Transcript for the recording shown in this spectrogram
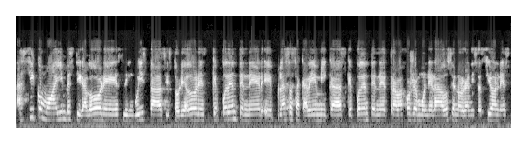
así como hay investigadores, lingüistas, historiadores, que pueden tener eh, plazas académicas, que pueden tener trabajos remunerados en organizaciones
